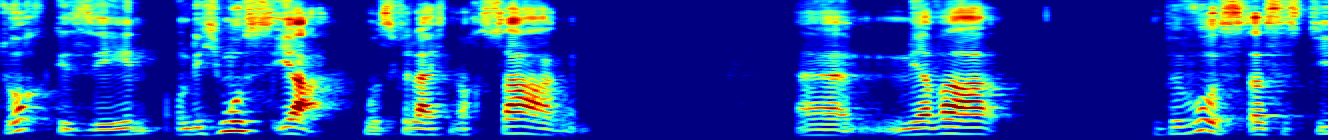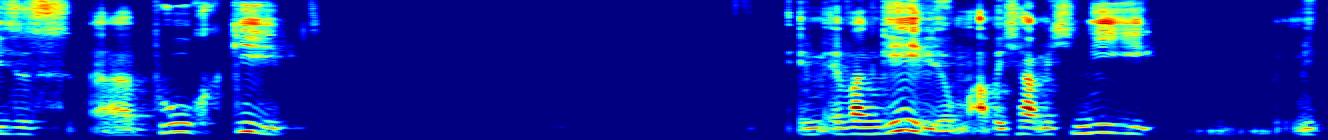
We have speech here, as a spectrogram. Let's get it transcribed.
durchgesehen und ich muss, ja, muss vielleicht noch sagen, äh, mir war bewusst, dass es dieses äh, Buch gibt im Evangelium, aber ich habe mich nie mit,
